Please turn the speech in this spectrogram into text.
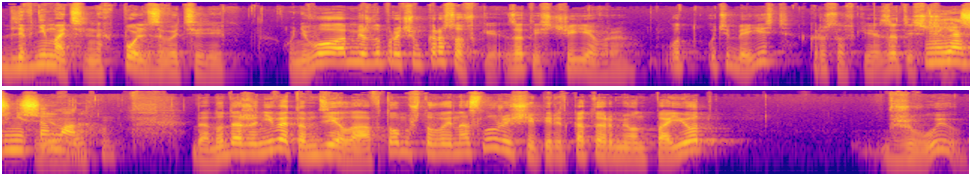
для внимательных пользователей. У него, между прочим, кроссовки за 1000 евро. Вот у тебя есть кроссовки за 1000 Но я же не евро? шаман. Да, но даже не в этом дело, а в том, что военнослужащие, перед которыми он поет, вживую,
